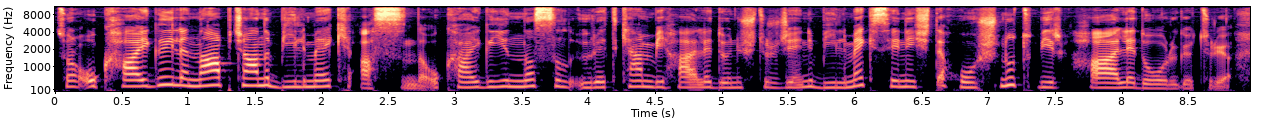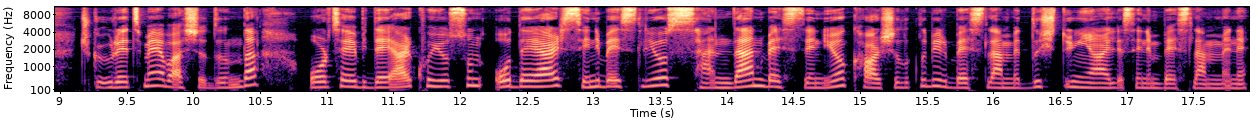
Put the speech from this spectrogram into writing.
Sonra o kaygıyla ne yapacağını bilmek aslında o kaygıyı nasıl üretken bir hale dönüştüreceğini bilmek seni işte hoşnut bir hale doğru götürüyor. Çünkü üretmeye başladığında ortaya bir değer koyuyorsun. O değer seni besliyor, senden besleniyor. Karşılıklı bir beslenme dış dünya ile senin beslenmene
